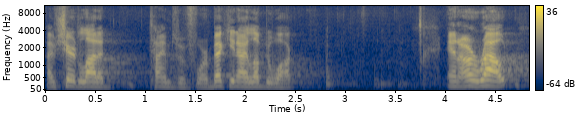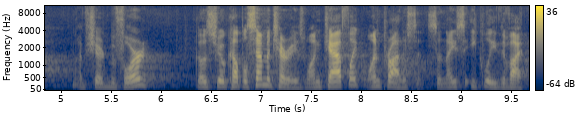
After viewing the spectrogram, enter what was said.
I've shared a lot of times before. Becky and I love to walk. And our route, I've shared before, goes through a couple cemeteries one Catholic, one Protestant, so nice, equally divided.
